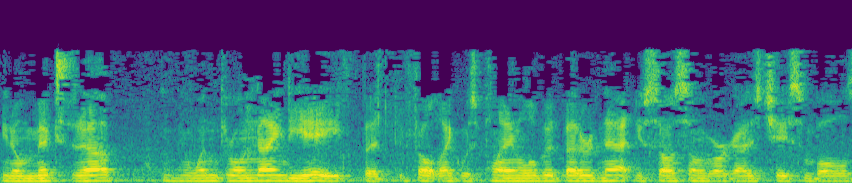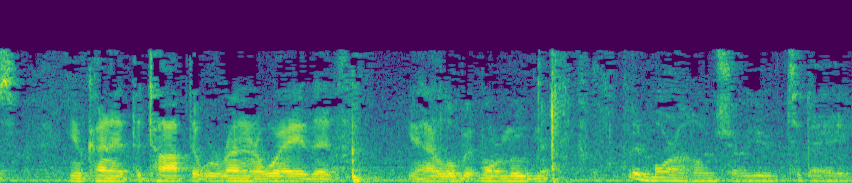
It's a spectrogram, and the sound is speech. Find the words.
You know, mixed it up. Wasn't throwing 98, but it felt like was playing a little bit better than that. You saw some of our guys chasing balls, you know, kind of at the top that were running away that you had a little bit more movement. What did Morejon show you today?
